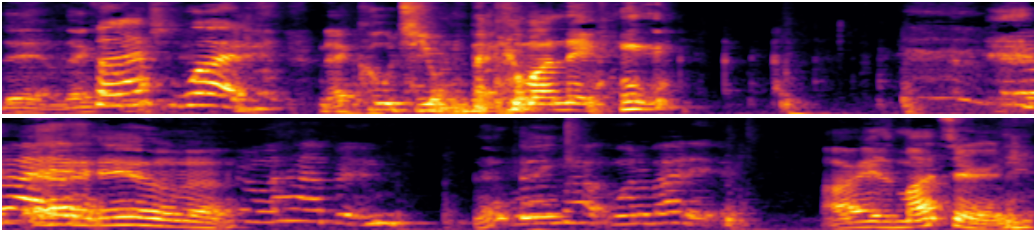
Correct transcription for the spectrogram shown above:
Damn, that So that's what. that coochie on the back of my neck. Right. hell no. What happened? What Nothing. about, what about it? All right, it's my turn.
